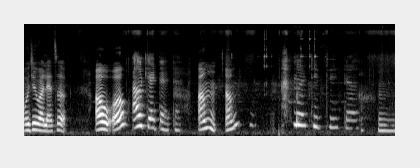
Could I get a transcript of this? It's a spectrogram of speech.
ओजेवाल्याचं. औ ओ आवटेचं अम अम. मातीचं हं.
